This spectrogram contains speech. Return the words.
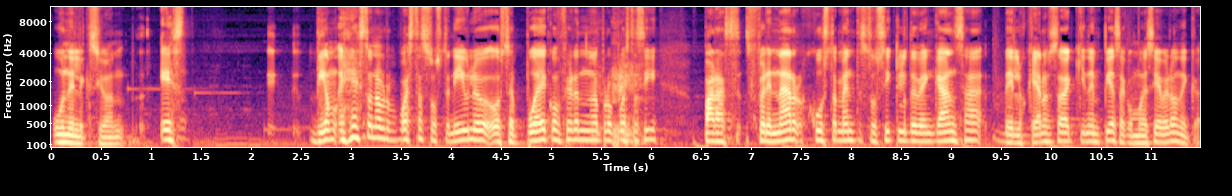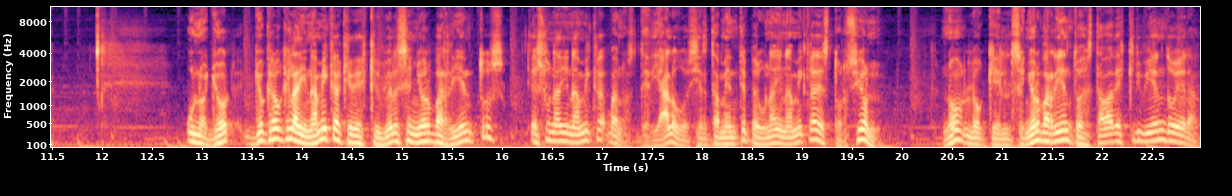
una elección. Es, digamos, ¿es esto una propuesta sostenible o se puede confiar en una propuesta así para frenar justamente estos ciclos de venganza de los que ya no se sabe quién empieza, como decía Verónica? Uno, yo, yo creo que la dinámica que describió el señor Barrientos es una dinámica, bueno, de diálogo ciertamente, pero una dinámica de extorsión. ¿no? Lo que el señor Barrientos estaba describiendo era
